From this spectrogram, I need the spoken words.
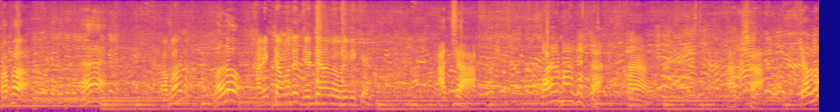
papa? হ্যাঁ। বাবা বলো। খানিকটা আমাদের যেতে হবে ওইদিকে। আচ্ছা পরের মার্কেটটা? হ্যাঁ। আচ্ছা চলো।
